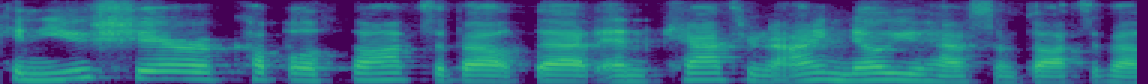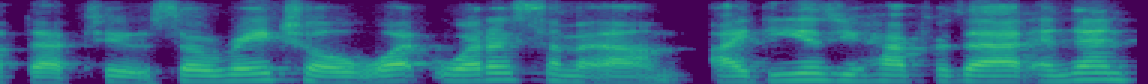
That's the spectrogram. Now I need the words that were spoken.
Can you share a couple of thoughts about that? And Catherine, I know you have some thoughts about that too. So Rachel, what, what are some um, ideas you have for that? And then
